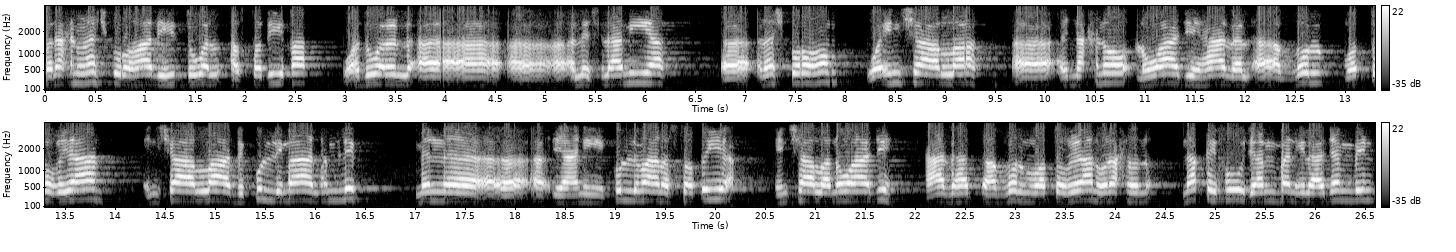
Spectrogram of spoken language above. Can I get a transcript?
فنحن نشكر هذه الدول الصديقة ودول الإسلامية نشكرهم وإن شاء الله نحن نواجه هذا الظلم والطغيان إن شاء الله بكل ما نملك من يعني كل ما نستطيع إن شاء الله نواجه هذا الظلم والطغيان ونحن نقف جنبا إلى جنب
